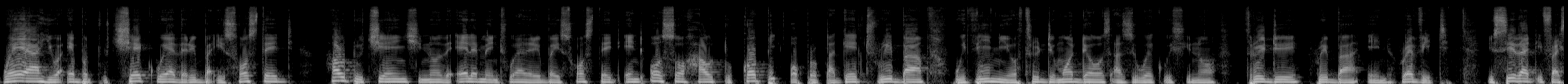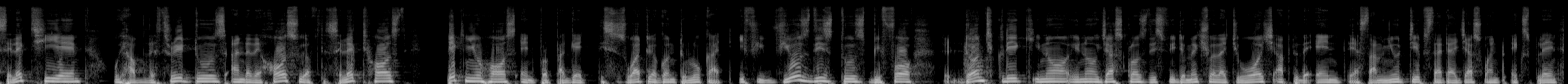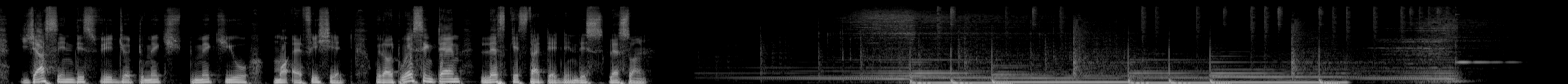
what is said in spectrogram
where you are able to check where the rebar is hosted, how to change you know the element where the rebar is hosted and also how to copy or propagate rebar within your 3d models as you work with you know 3d rebar in revit. You see that if i select here we have the three tools under the host we have the select host pick new host and propagate. This is what we are going to look at. If you've used these tools before don't click you know you know just close this video. Make sure that you watch up to the end. There are some new tips that i just want to explain just in this video to make to make you more efficient. Without wasting time let's get started in this lesson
